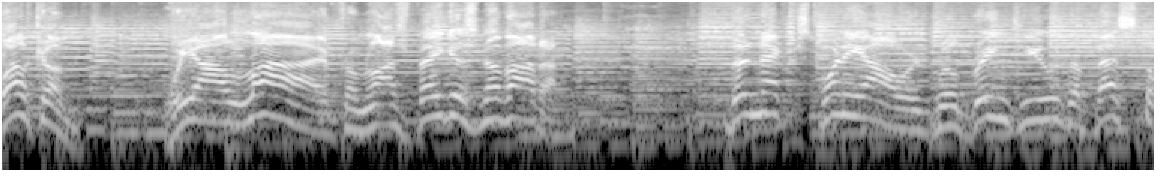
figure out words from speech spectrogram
Welcome. We are live from Las Vegas, Nevada. The next 20 hours will bring to you the best the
